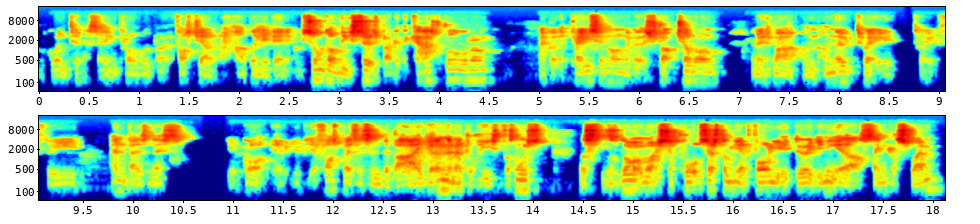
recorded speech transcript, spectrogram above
we'll go into in second probably, but the first year I hardly made any. We sold all these suits, but I got the cash flow wrong. I got the pricing wrong. I got the structure wrong. And it's my, I'm, I'm now 20, 23 in business. You've got your, your first business in Dubai. You're in the Middle East. There's no, there's, there's not much support system here for you to do it. You need to sink or swim.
